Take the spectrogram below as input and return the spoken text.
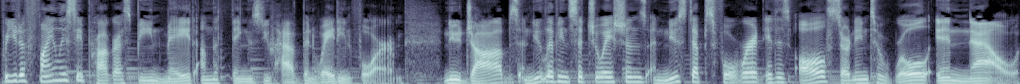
for you to finally see progress being made on the things you have been waiting for new jobs, new living situations, new steps forward. It is all starting to roll in now.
